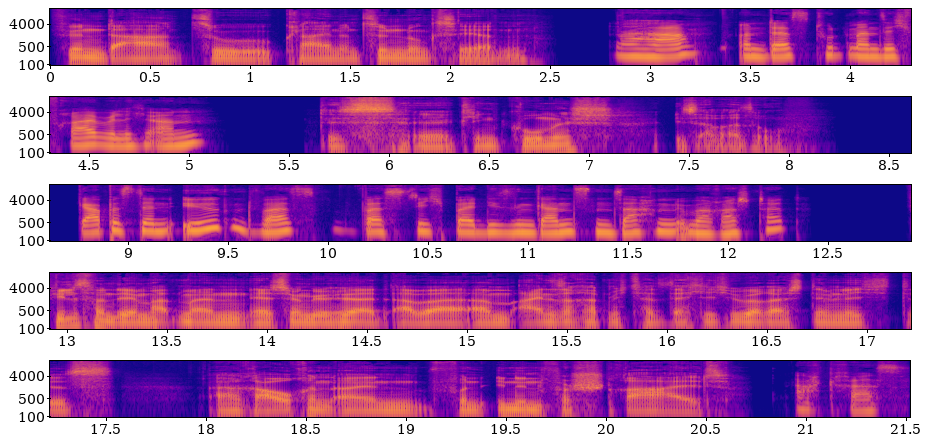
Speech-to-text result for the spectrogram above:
führen da zu kleinen Entzündungsherden. Aha, und das tut man sich freiwillig an? Das äh, klingt komisch, ist aber so. Gab es denn irgendwas, was dich bei diesen ganzen Sachen überrascht hat? Vieles von dem hat man ja schon gehört, aber ähm, eine Sache hat mich tatsächlich überrascht, nämlich dass äh, Rauchen einen von innen verstrahlt. Ach krass.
